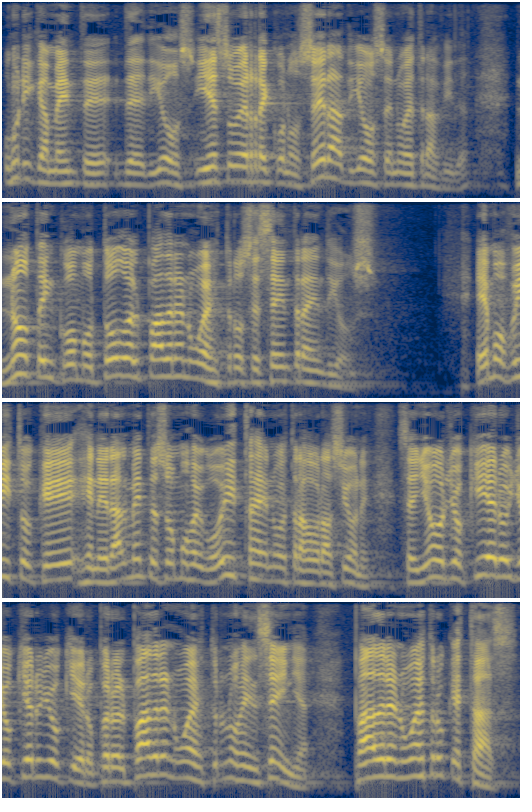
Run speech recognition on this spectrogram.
Únicamente de Dios. Y eso es reconocer a Dios en nuestras vidas. Noten cómo todo el Padre nuestro se centra en Dios. Hemos visto que generalmente somos egoístas en nuestras oraciones. Señor, yo quiero, yo quiero, yo quiero. Pero el Padre nuestro nos enseña, Padre nuestro que estás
